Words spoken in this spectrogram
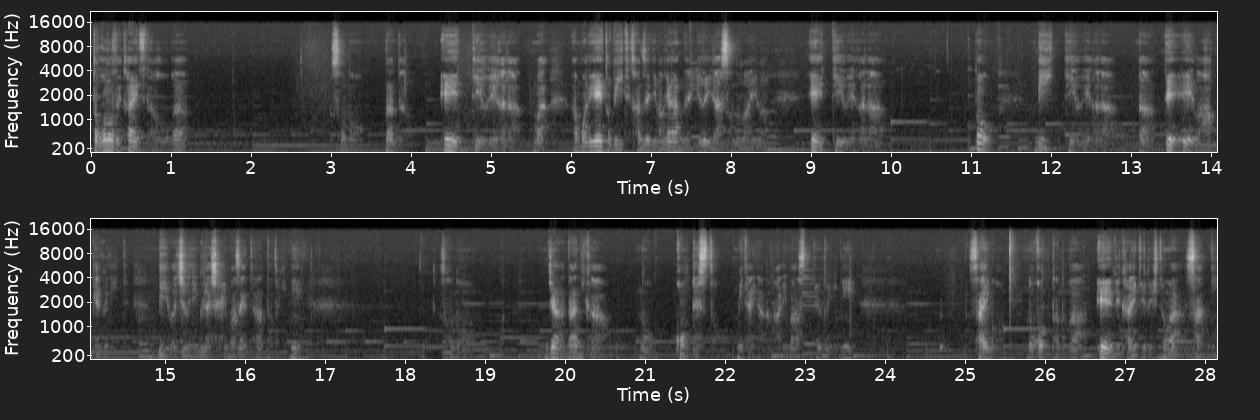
ところで描いてた方がそのなんだろう A っていう絵柄まああんまり A と B って完全に分けられないけどイラストの場合は、A っていう絵柄と B っていう絵柄があって A は800人って B は10人ぐらいしかいませんってなった時にそのじゃあ何かのコンテストみたいなのがありますっていう時に最後残ったのが A で描いてる人が3人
